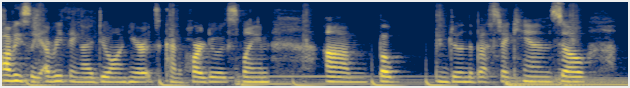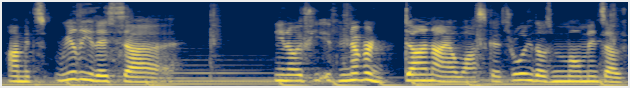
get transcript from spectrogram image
obviously everything i do on here it's kind of hard to explain um, but i'm doing the best i can. So um, it's really this uh, you know if, you, if you've never done ayahuasca it's really those moments of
